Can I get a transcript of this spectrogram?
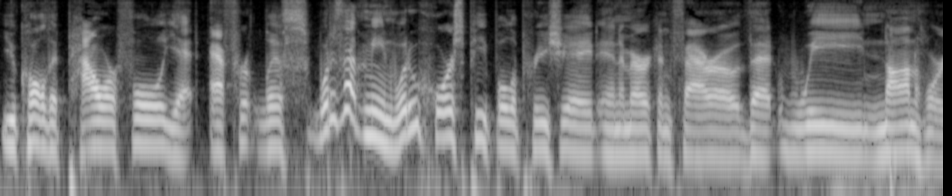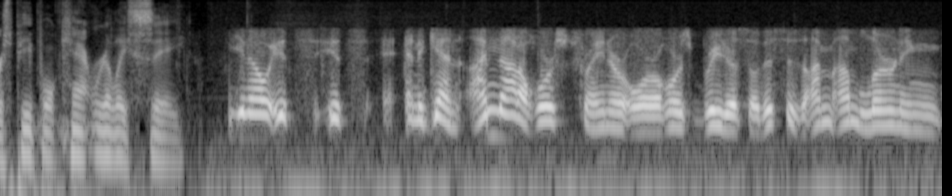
You called it powerful yet effortless. What does that mean? What do horse people appreciate in American Pharoah that we non horse people can't really see? You know, it's it's and again, I'm not a horse trainer or a horse breeder, so this is I'm I'm learning.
